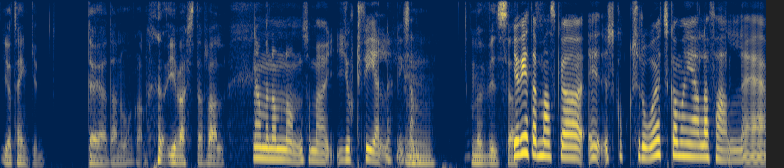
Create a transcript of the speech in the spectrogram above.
jag tänker döda någon i värsta fall. Ja, men om någon som har gjort fel liksom. Mm. Men visa... Jag vet att man ska, eh, skogsrået ska man i alla fall, eh,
